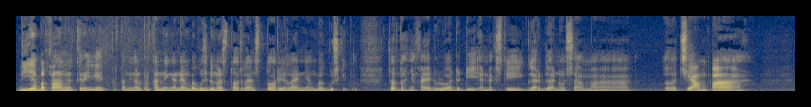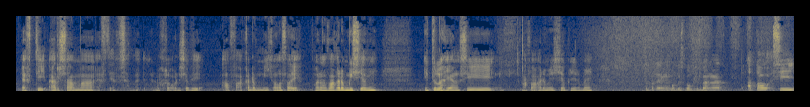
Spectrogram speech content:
dia bakalan nge-create pertandingan-pertandingan yang bagus dengan storyline-storyline yang bagus gitu. Contohnya kayak dulu ada di NXT Gargano sama uh, Ciampa FTR sama FTR sama aduh lawan siapa sih? Alpha Academy kalau salah ya? Bukan Alpha Academy siapa itulah yang si Alpha Academy siapa sih namanya? Itu pertandingan bagus-bagus banget. Atau si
